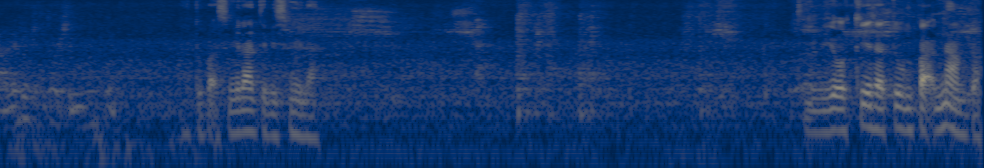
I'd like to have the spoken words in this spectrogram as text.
Yang ada contoh sini pun. 149 TV 9 TV OK 146 tu.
